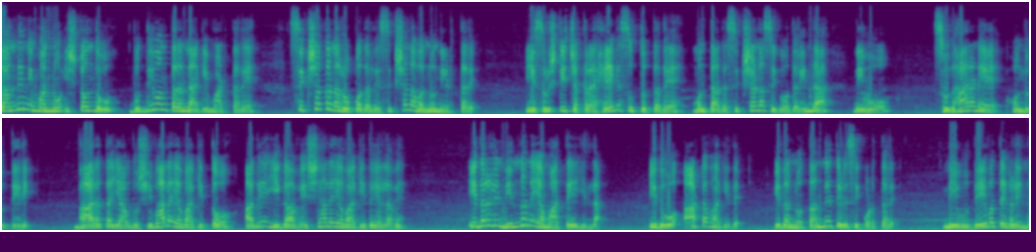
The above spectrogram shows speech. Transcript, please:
ತಂದೆ ನಿಮ್ಮನ್ನು ಇಷ್ಟೊಂದು ಬುದ್ಧಿವಂತರನ್ನಾಗಿ ಮಾಡ್ತಾರೆ, ಶಿಕ್ಷಕನ ರೂಪದಲ್ಲಿ ಶಿಕ್ಷಣವನ್ನು ನೀಡ್ತಾರೆ. ಈ ಸೃಷ್ಟಿ ಚಕ್ರ ಹೇಗೆ ಸುತ್ತುತ್ತದೆ, ಮುಂತಾದ ಶಿಕ್ಷಣ ಸಿಗೋದರಿಂದ ನೀವು ಸುಧಾರಣೆ ಹೊಂದುತ್ತೀರಿ. ಭಾರತ ಯಾವುದು ಶಿವಾಲಯವಾಗಿತ್ತೋ ಅದೇ ಈಗ ವೇಶ್ಯಾಲಯವಾಗಿದೆ ಅಲ್ಲವೇ? ಇದರಲ್ಲಿ ನಿಂದನೆಯ ಮಾತೇ ಇಲ್ಲ. ಇದು ಆಟವಾಗಿದೆ. ಇದನ್ನು ತಂದೆ ತಿಳಿಸಿಕೊಡ್ತಾರೆ. ನೀವು ದೇವತೆಗಳಿಂದ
